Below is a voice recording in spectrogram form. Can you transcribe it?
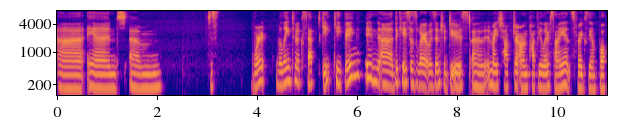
uh, and um, just weren't willing to accept gatekeeping in uh, the cases where it was introduced. Uh, in my chapter on popular science, for example,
